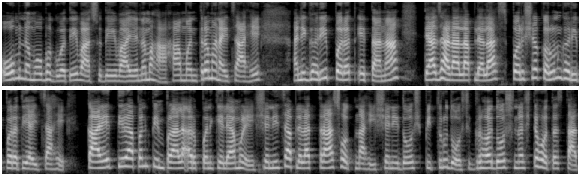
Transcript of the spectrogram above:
ओम नमो भगवते वासुदेवाय नमहा हा मंत्र म्हणायचा आहे. आणि घरी परत येताना त्या झाडाला आपल्याला स्पर्श करून घरी परत यायचं आहे. काळे तीळ आपण पिंपळाला अर्पण केल्यामुळे शनीचा आपल्याला त्रास होत नाही. शनिदोष पितृदोष ग्रहदोष नष्ट होत असतात.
